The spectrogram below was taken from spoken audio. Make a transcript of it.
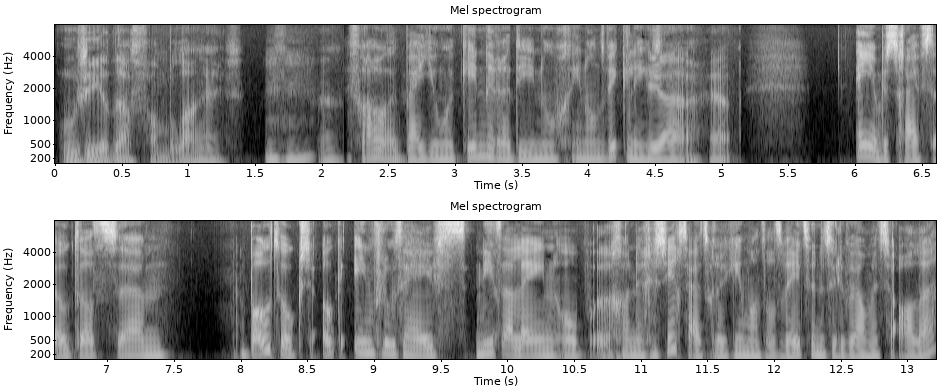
hoezeer dat van belang is. Ja. Vooral ook bij jonge kinderen die nog in ontwikkeling zijn. Ja, ja. En je beschrijft ook dat ehm, botox ook invloed heeft. Niet alleen op gewoon de gezichtsuitdrukking, want dat weten we natuurlijk wel met z'n allen.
